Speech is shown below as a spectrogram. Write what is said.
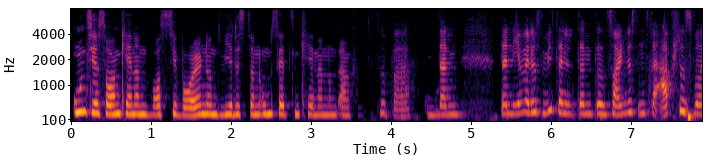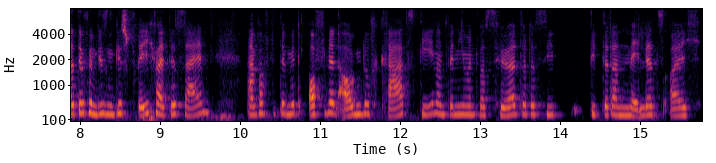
uns ja sagen können, was sie wollen und wir das dann umsetzen können und einfach. Super. Dann, dann nehmen wir das mit, dann, dann, dann sollen das unsere Abschlussworte von diesem Gespräch heute sein. Einfach bitte mit offenen Augen durch Graz gehen und wenn jemand was hört oder sieht, bitte dann meldet euch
